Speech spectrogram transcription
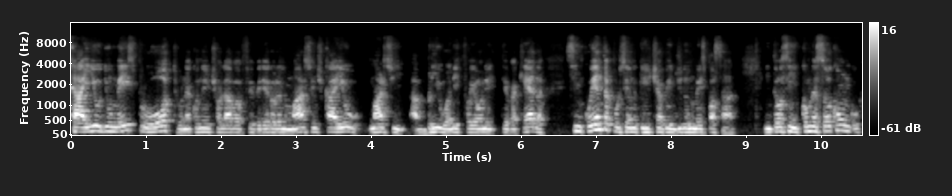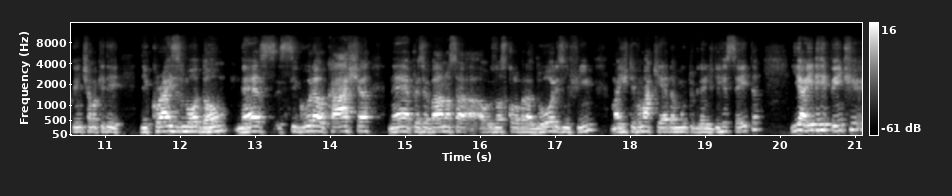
caiu de um mês para o outro, né? Quando a gente olhava fevereiro, olhando março, a gente caiu, março e abril ali foi onde teve a queda, 50% do que a gente tinha vendido no mês passado. Então, assim, começou com o que a gente chama aqui de, de crisis mode on, né? Segura o caixa, né? Preservar nossa, os nossos colaboradores, enfim. Mas a gente teve uma queda muito grande de receita. E aí, de repente,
